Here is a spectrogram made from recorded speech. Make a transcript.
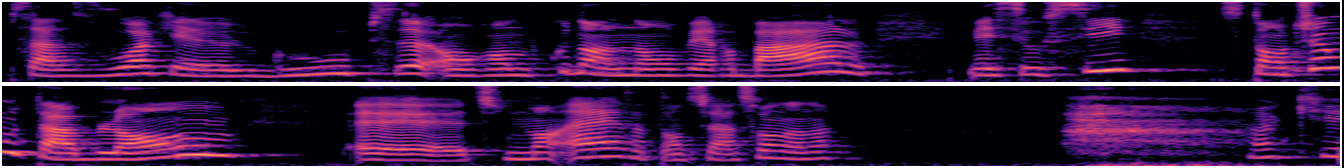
ça se voit qu'elle a le goût. Puis ça, on rentre beaucoup dans le non-verbal. Mais c'est aussi, si ton chum ou ta blonde, euh, tu demandes, hey, t'attends-tu à soi? Non, non. OK.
